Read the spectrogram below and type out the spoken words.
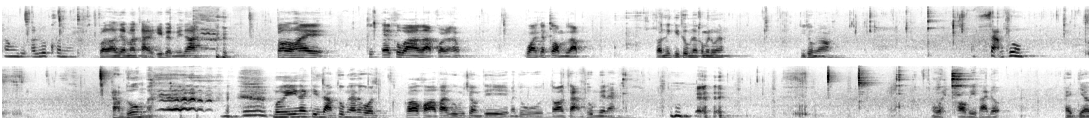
ต้องอยู่กับลูกคนหนึงกว่าเราจะมาถ่ายคลิปแบบนี้ได้ ต้องเราให้แอคควาหลับก่อนนะครับ กว่าจะกล่อมหลับ ตอนนี้กี่ทุ่มแล้วก็ไม่รู้นะกี่ทุ่มแล้วสามทุ่มสามทุ่ม มือนี้นั่งกินสามทุ่มนะทุกคน ก็ขออภัยคุณผู้ชมที่มาดูตอนสามทุ่มด้วยนะ โอ้ยออวีพาโดะไข่เจียว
